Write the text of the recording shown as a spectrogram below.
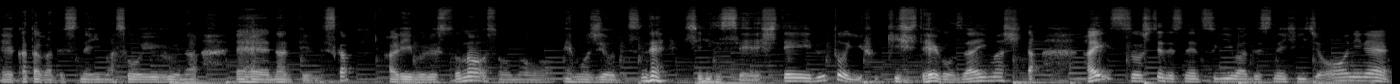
えー方がですね、今そういう風な、えーなんて言うんですか、カリーブルストのその絵文字をですね、申請しているという記事でございました。はい、そしてですね、次はですね、非常にね、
